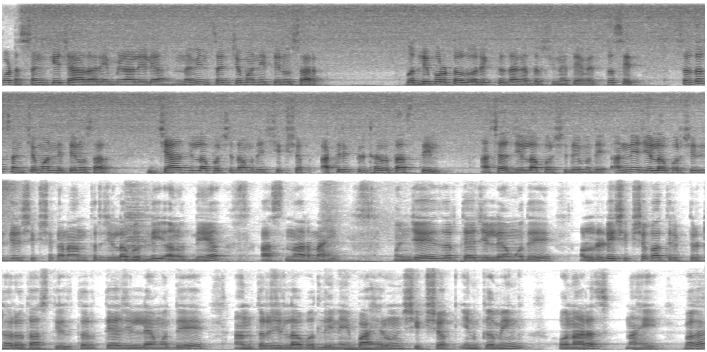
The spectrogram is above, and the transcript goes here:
पटसंख्येच्या आधारे मिळालेल्या नवीन संच मान्यतेनुसार बदली पोर्टलवर रिक्त जागा दर्शविण्यात याव्यात. तसेच सदर संच मान्यतेनुसार ज्या जिल्हा परिषदामध्ये शिक्षक अतिरिक्त ठरत असतील अशा जिल्हा परिषदेमध्ये अन्य जिल्हा परिषदेतील शिक्षकांना आंतरजिल्हा बदली अनुज्ञेय असणार नाही. म्हणजे जर त्या जिल्ह्यामध्ये ऑलरेडी शिक्षक अतिरिक्त ठरत असतील तर त्या जिल्ह्यामध्ये आंतरजिल्हा बदलीने बाहेरून शिक्षक इनकमिंग होणारच नाही. बघा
